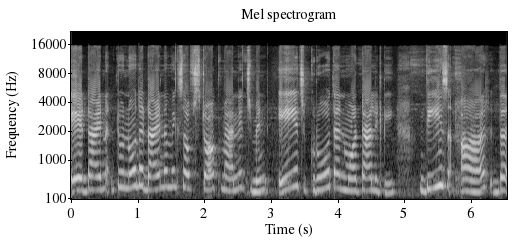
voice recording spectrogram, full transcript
to know the dynamics of stock management age growth and mortality these are the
